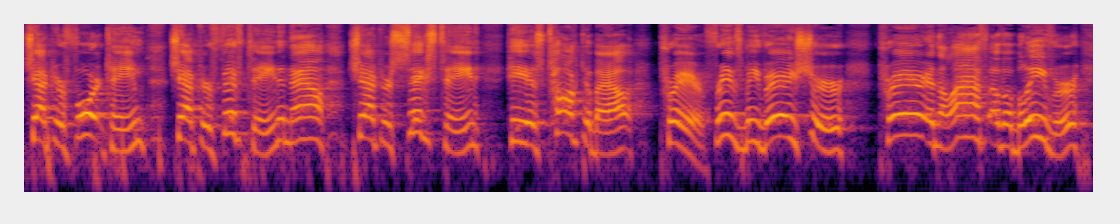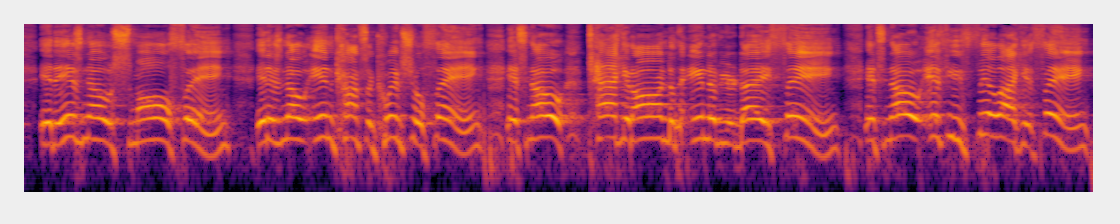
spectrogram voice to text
chapter 14, chapter 15, and now chapter 16, he has talked about prayer. Friends, be very sure prayer in the life of a believer, it is no small thing. It is no inconsequential thing. It's no tack it on to the end of your day thing. It's no if you feel like it thing.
